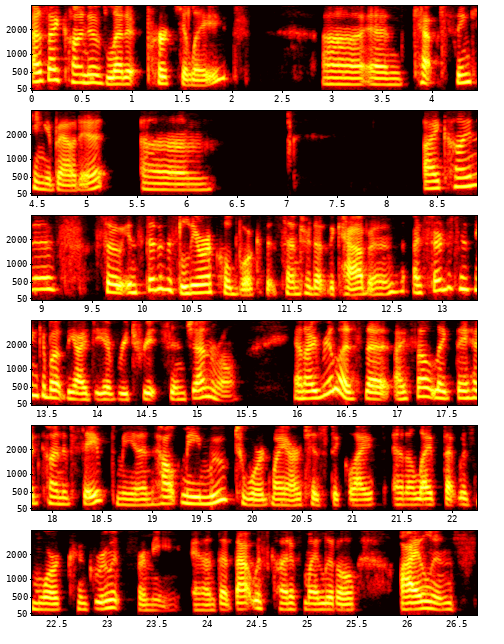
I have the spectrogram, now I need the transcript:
as I kind of let it percolate uh, and kept thinking about it, um, I kind of, so instead of this lyrical book that centered at the cabin, I started to think about the idea of retreats in general. And I realized that I felt like they had kind of saved me and helped me move toward my artistic life and a life that was more congruent for me. And that that was kind of my little islands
